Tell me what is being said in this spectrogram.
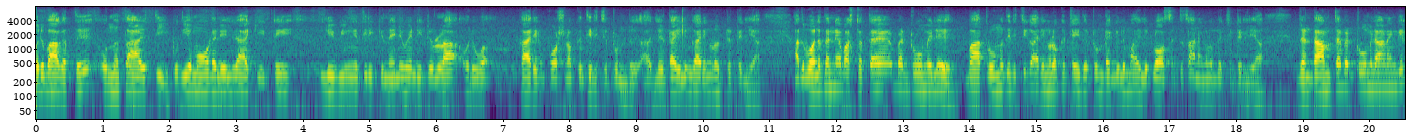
ഒരു ഭാഗത്ത് ഒന്ന് താഴ്ത്തി പുതിയ മോഡലിലാക്കിയിട്ട് ലിവിങ് തിരിക്കുന്നതിന് വേണ്ടിയിട്ടുള്ള ഒരു കാര്യം പോർഷനൊക്കെ തിരിച്ചിട്ടുണ്ട്. അതിൽ ടൈലും കാര്യങ്ങളും ഇട്ടിട്ടില്ല. അതുപോലെ തന്നെ ഫസ്റ്റത്തെ ബെഡ്റൂമിൽ ബാത്റൂം തിരിച്ച് കാര്യങ്ങളൊക്കെ ചെയ്തിട്ടുണ്ടെങ്കിലും അതിൽ ക്ലോസറ്റ് സാധനങ്ങളും വെച്ചിട്ടില്ല. രണ്ടാമത്തെ ബെഡ്റൂമിലാണെങ്കിൽ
